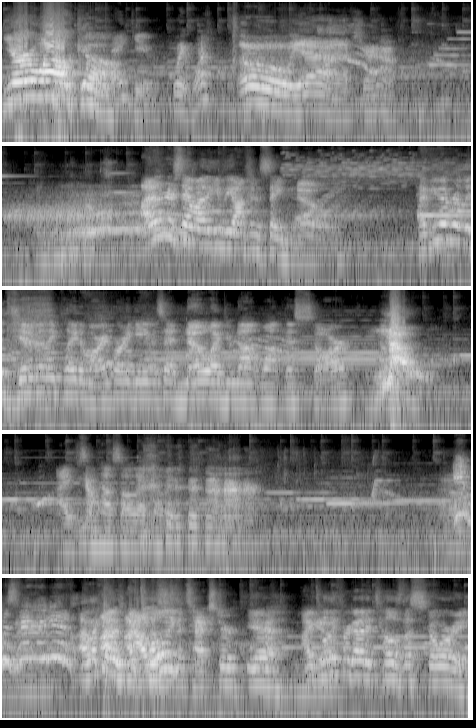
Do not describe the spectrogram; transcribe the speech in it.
You're welcome. Thank you. Wait, what? Oh, yeah, sure enough. I don't understand why they give the option to say no. Have you ever legitimately played a Mario Party game and said, no, I do not want this star? No. I somehow saw that coming. it was very beautiful. I like how his I- I mouth totally- is the texture. Yeah, I Yeah. totally forgot it tells the story.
